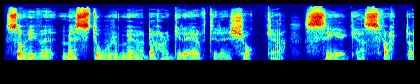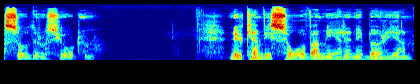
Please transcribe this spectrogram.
som vi med stor möda har grävt i den tjocka, sega, svarta solrosjorden. Nu kan vi sova mer än i början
